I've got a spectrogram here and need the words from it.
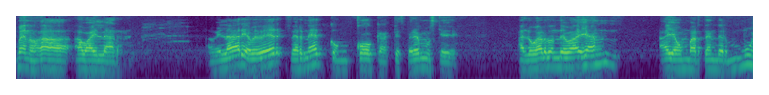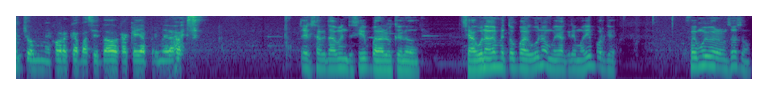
bueno, a, bailar. A bailar y a beber Fernet con coca, que esperemos que al lugar donde vayan haya un bartender mucho mejor capacitado que aquella primera vez. Exactamente, sí, para los que lo... Si alguna vez me topo alguno, me voy a querer morir porque fue muy vergonzoso.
